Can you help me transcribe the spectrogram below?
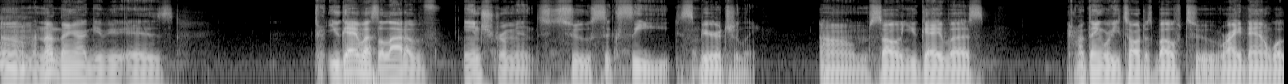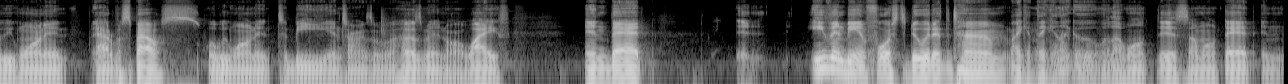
Um, another thing I'll give you is you gave us a lot of instruments to succeed spiritually. Um, so you gave us a thing where you told us both to write down what we wanted out of a spouse, what we wanted to be in terms of a husband or a wife, and that even being forced to do it at the time, like and thinking like, oh, well, I want this, I want that, and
